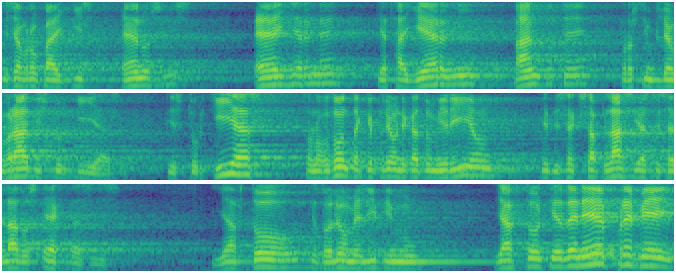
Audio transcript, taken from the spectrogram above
της Ευρωπαϊκής Ένωσης έγερνε και θα γέρνει πάντοτε προς την πλευρά της Τουρκίας. Της Τουρκίας των 80 και πλέον εκατομμυρίων και της εξαπλάσιας της Ελλάδος έκτασης. Γι' αυτό και το λέω με λύπη μου, γι' αυτό και δεν έπρεπε,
